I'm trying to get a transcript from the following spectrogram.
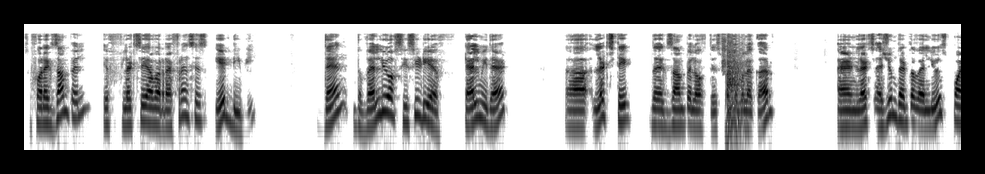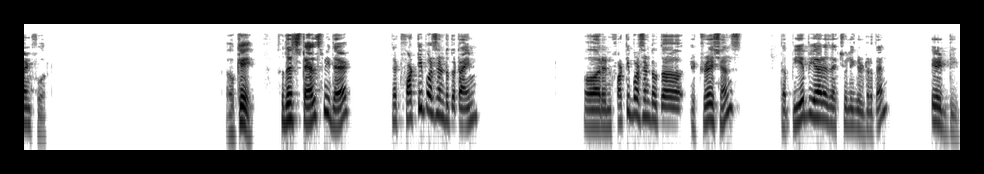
So for example, if let's say our reference is 8 dB, then the value of CCDF tell me that uh, let's take the example of this particular curve. And let's assume that the value is 0.4 okay. So this tells me that that 40% of the time or in 40% of the iterations the PAPR is actually greater than 8 dB.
